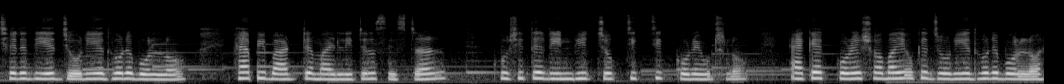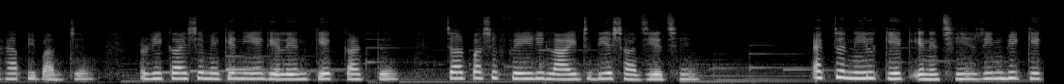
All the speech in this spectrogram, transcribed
ছেড়ে দিয়ে জড়িয়ে ধরে বলল, হ্যাপি বার্থডে, মাই লিটল সিস্টার। খুশিতে রিনভির চোখ চিকচিক করে উঠল। এক এক করে সবাই ওকে জড়িয়ে ধরে বলল, হ্যাপি বার্থডে। রিকা এসে মেকে নিয়ে গেলেন কেক কাটতে। চারপাশে ফেরি লাইট দিয়ে সাজিয়েছে। একটা নীল কেক এনেছি। রিনভি কেক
